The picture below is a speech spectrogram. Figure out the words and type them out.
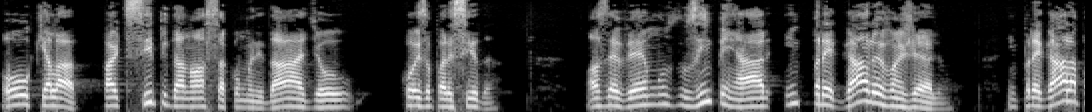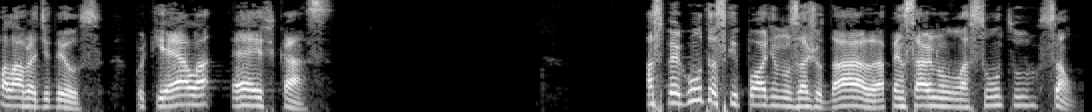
ou que ela participe da nossa comunidade ou coisa parecida. Nós devemos nos empenhar em pregar o Evangelho, em pregar a palavra de Deus, porque ela é eficaz. As perguntas que podem nos ajudar a pensar no assunto são:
